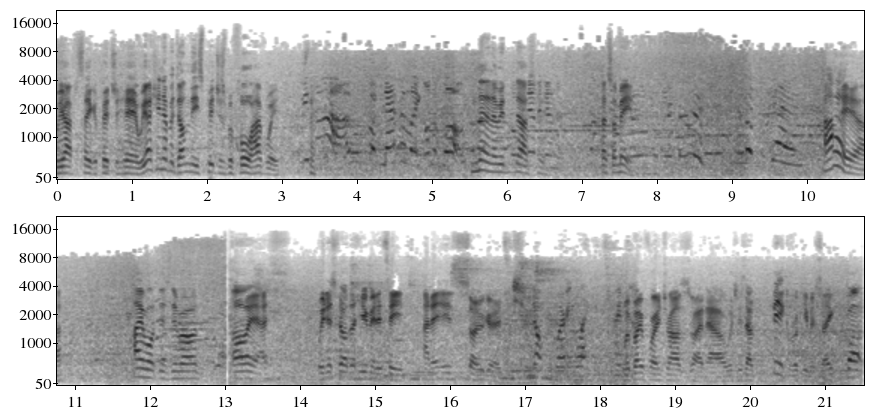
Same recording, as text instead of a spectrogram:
We have to take a picture here. We actually never done these pictures before, have we? We have, but never like on a vlog. No, no, we, no. Never done it. That's what I mean. Hi. uh, Hi, Walt Disney World. Oh yeah, we just felt the humidity, and it is so good. Not wearing leggings right We're both wearing trousers right now, which is a big rookie mistake, but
